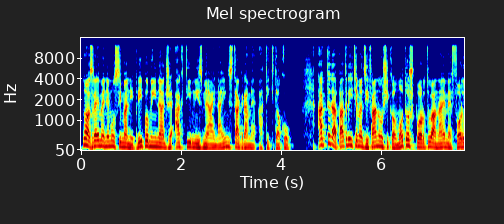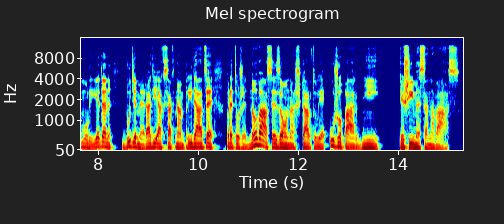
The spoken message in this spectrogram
No a zrejme nemusím ani pripomínať, že aktívni sme aj na Instagrame a TikToku. Ak teda patríte medzi fanúšikov motošportu a najmä Formuly 1, budeme radi, ak sa k nám pridáte, pretože nová sezóna štartuje už o pár dní. Tešíme sa na vás.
